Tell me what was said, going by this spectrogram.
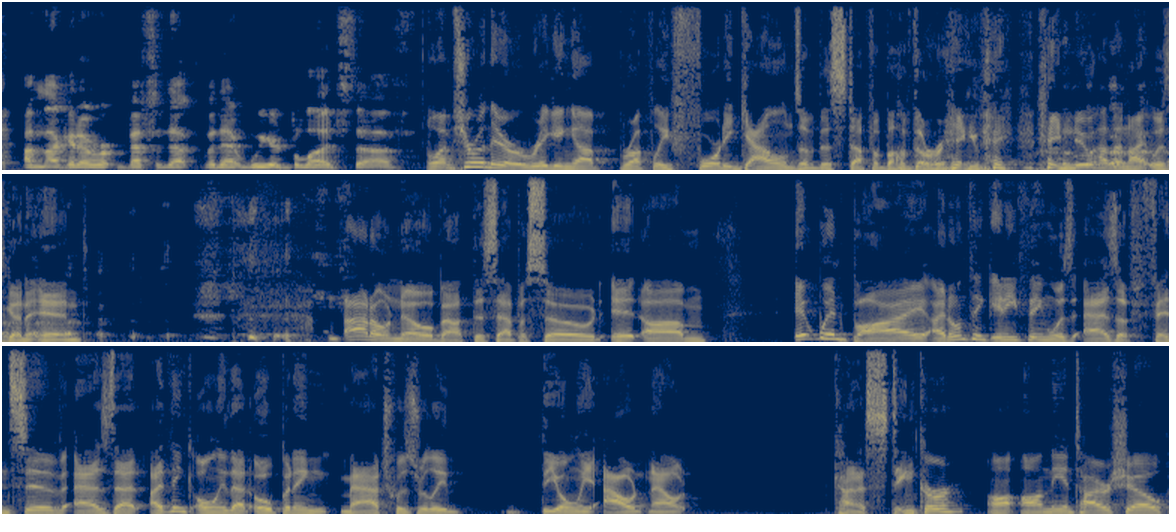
I'm not going to mess with that with that weird blood stuff." Well, I'm sure when they were rigging up roughly 40 gallons of this stuff above the ring, they, they knew how the night was going to end. I don't know about this episode. It um it went by. I don't think anything was as offensive as that. I think only that opening match was really the only out and out kind of stinker on, on the entire show.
